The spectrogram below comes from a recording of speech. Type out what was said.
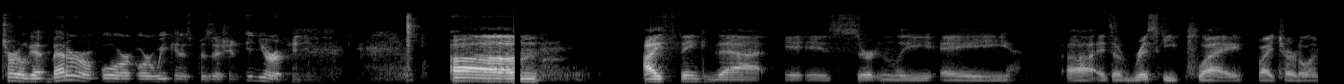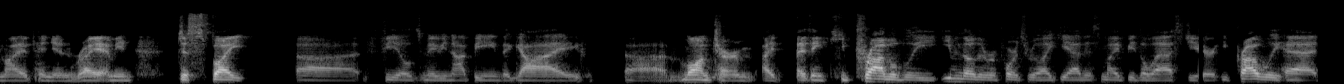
Turtle get better or, or, or weaken his position, in your opinion? Um, I think that it is certainly a uh, it's a risky play by Turtle, in my opinion. Right? I mean, despite uh, Fields maybe not being the guy uh, long term, I I think he probably, even though the reports were like, yeah, this might be the last year, he probably had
